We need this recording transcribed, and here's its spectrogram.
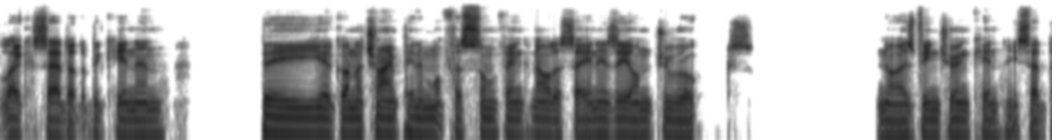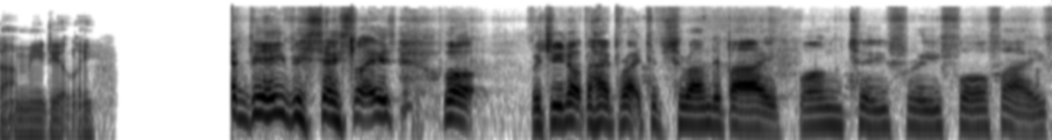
like I said at the beginning, they are gonna try and pin him up for something. Now they're saying, is he on drugs? No, he's been drinking. He said that immediately. behaviour says like this. What? Would you not be hyperactive surrounded by one, two, three, four, five?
